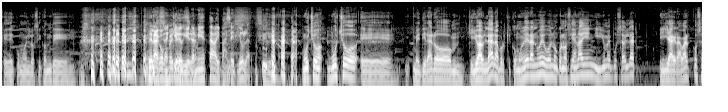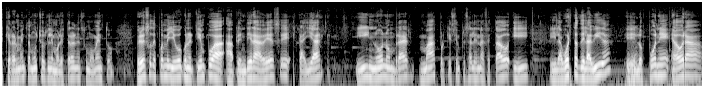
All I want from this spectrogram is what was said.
quedé como en los hocicón de, De la Tranquilo que yo competencia. también estaba y pasé piola. Sí, mucho, mucho eh, me tiraron que yo hablara, porque como era nuevo, no conocía a nadie, y yo me puse a hablar y a grabar cosas que realmente a muchos le molestaron en su momento. Pero eso después me llevó con el tiempo a, a aprender a veces callar y no nombrar más, porque siempre salen afectados y, y las vueltas de la vida eh, los pone ahora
